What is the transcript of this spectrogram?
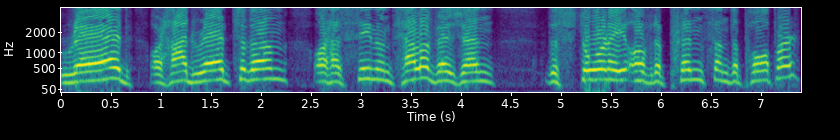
read or had read to them or has seen on television the story of the prince and the pauper?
